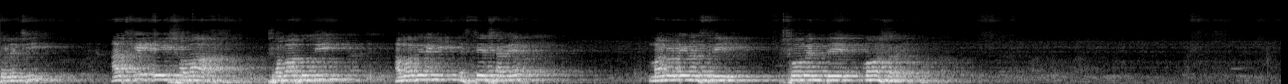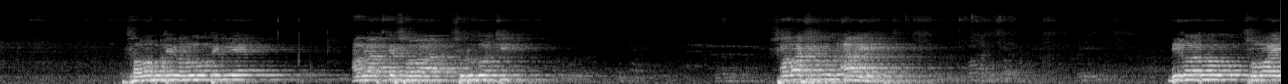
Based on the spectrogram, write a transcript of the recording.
চলেছি। আজকে এই সভা সভাপতি আমাদের এই স্টেশনের মাননীয় শ্রী সোমেন দে মহাশয়। সভাপতির অনুমতি নিয়ে আমরা আজকে সভা শুরু করছি। সভা শুরুর আগে বিগত সময়ে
